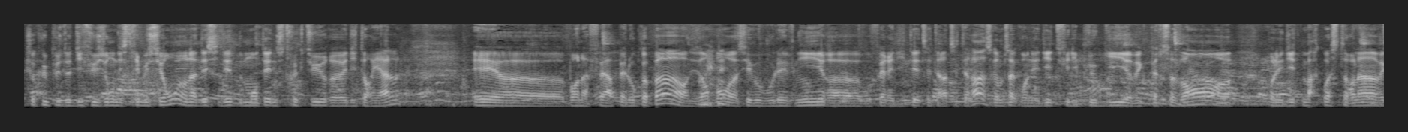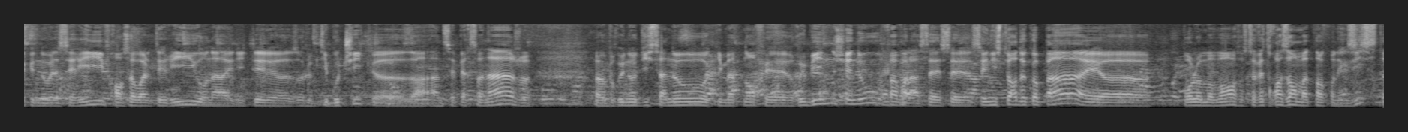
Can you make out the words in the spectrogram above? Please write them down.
s'occupe plus de diffusion, distribution. On a décidé de monter une structure euh, éditoriale. Et euh, bon, on a fait appel aux copains en disant bon, si vous voulez venir euh, vous faire éditer, etc. etc. C'est comme ça qu'on édite Philippe Lugui avec Percevant, euh, on édite Marc Westerlin avec une nouvelle série, François Walteri, on a édité le, le Petit Bout de Chic, un, de ses personnages, Bruno Dissano qui maintenant fait Rubine chez nous. Enfin voilà, c'est- une histoire de copains et pour le moment, ça fait trois ans maintenant qu'on existe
